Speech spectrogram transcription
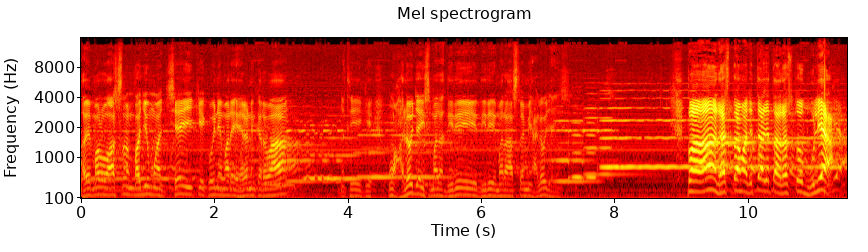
હવે મારો આશ્રમ બાજુમાં છે કે કોઈને મારે હેરાન કરવા નથી કે. હું હાલો જઈશ મારા ધીરે ધીરે, મારા આશ્રમે હાલો જઈશ. પણ રસ્તામાં જતા જતા રસ્તો ભૂલ્યા.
